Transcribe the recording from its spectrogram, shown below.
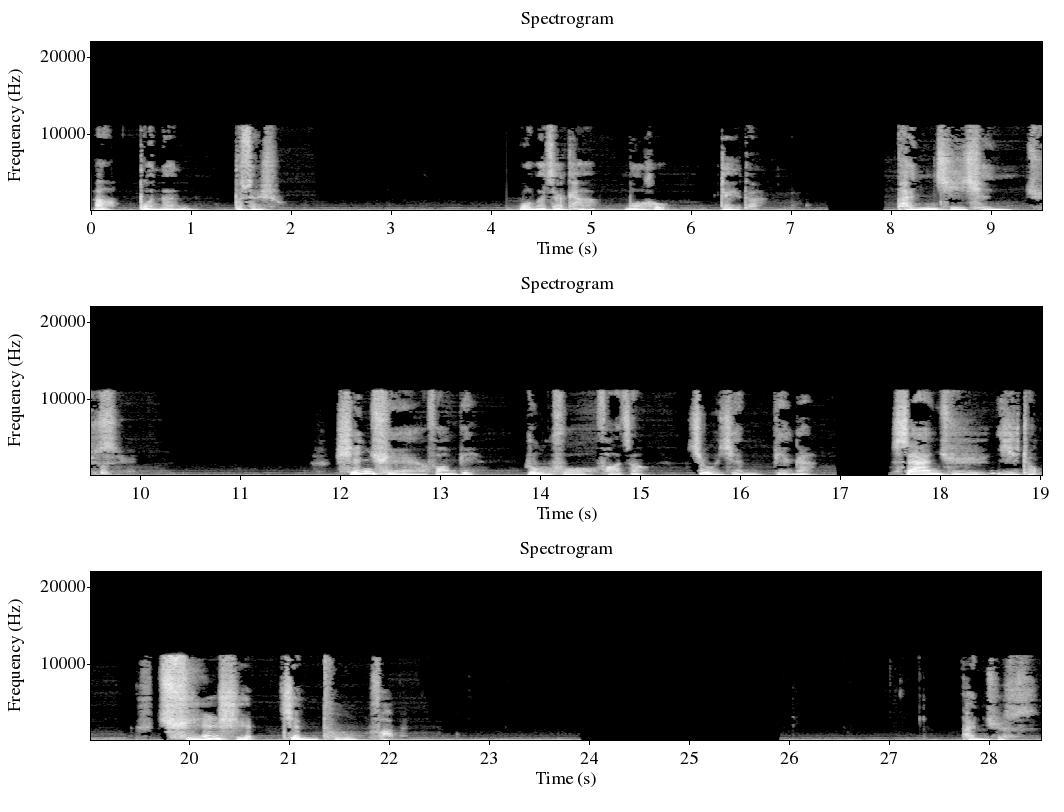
啊，不能不遵守。我们再看幕后这一段，彭吉清居士云：“行权方便，入佛法藏，就近彼岸，三居一众，全是净土法门。”彭居士。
